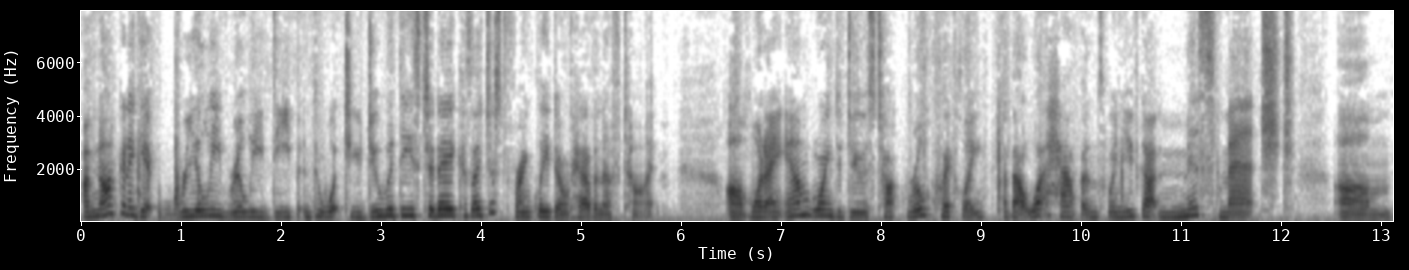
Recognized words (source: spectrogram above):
I'm not going to get really, really deep into what you do with these today because I just frankly don't have enough time. Um, what I am going to do is talk real quickly about what happens when you've got mismatched um,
